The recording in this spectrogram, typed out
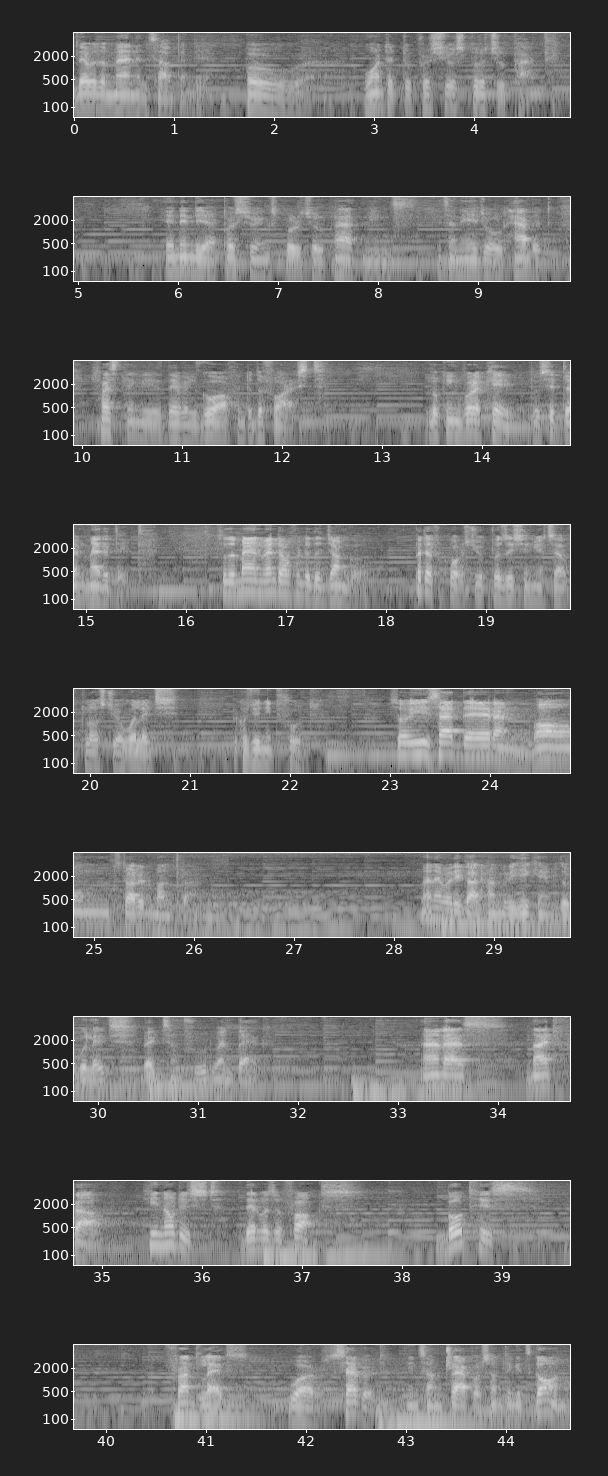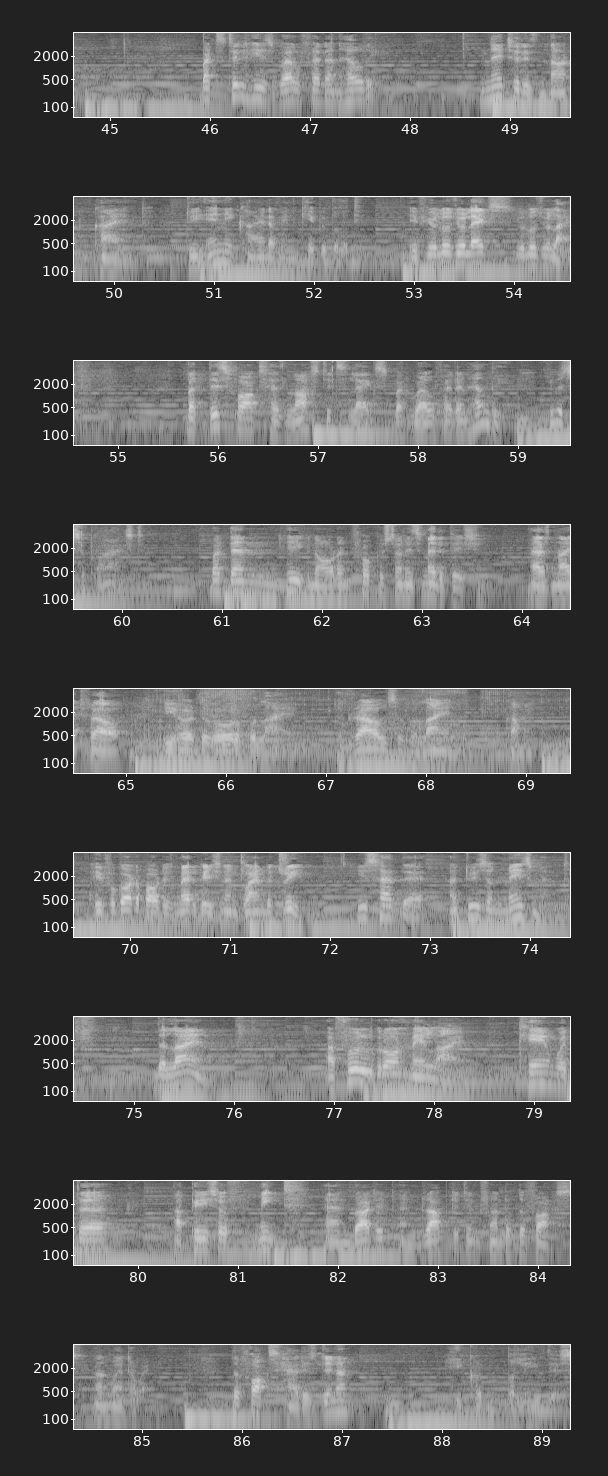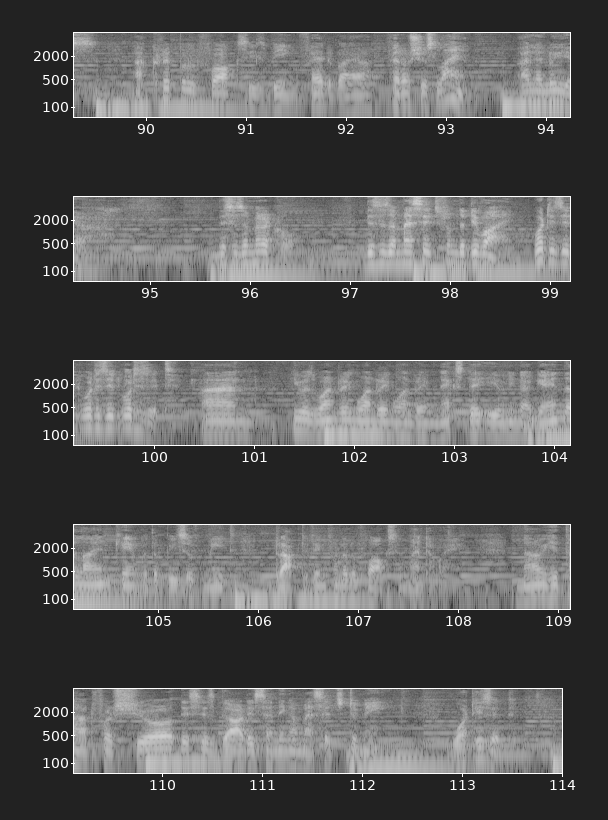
There was a man in South India who uh, wanted to pursue spiritual path. In India, pursuing spiritual path means it's an age-old habit. First thing is they will go off into the forest, looking for a cave to sit and meditate. So the man went off into the jungle, but of course you position yourself close to your village because you need food. So he sat there and boom, started mantra. Whenever he got hungry, he came to the village, begged some food, went back. And as night fell, he noticed there was a fox. Both his front legs were severed in some trap or something, it's gone. But still he is well fed and healthy. Nature is not kind to any kind of incapability. If you lose your legs, you lose your life. But this fox has lost its legs but well fed and healthy. He was surprised. But then he ignored and focused on his meditation. As night fell, he heard the roar of a lion, the growls of a lion coming. He forgot about his meditation and climbed a tree. He sat there and to his amazement, the lion, a full-grown male lion, came with a, a piece of meat and brought it and dropped it in front of the fox and went away. The fox had his dinner, he couldn't believe this. A crippled fox is being fed by a ferocious lion. Hallelujah! This is a miracle. This is a message from the divine. What is it, what is it, what is it? And he was wondering, wondering, wondering. Next day evening again the lion came with a piece of meat, dropped it in front of the fox and went away. Now he thought, for sure this is God is sending a message to me. What is it?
